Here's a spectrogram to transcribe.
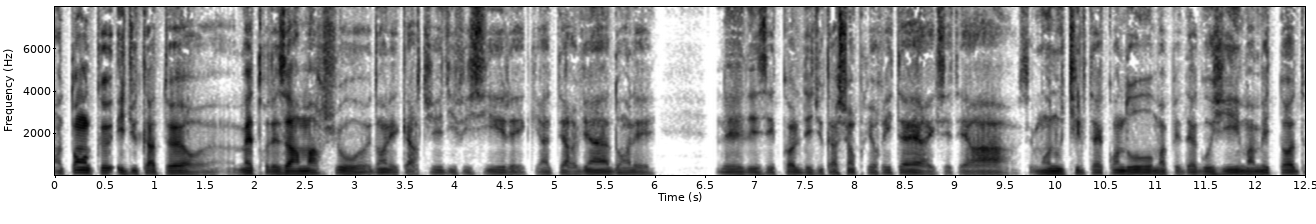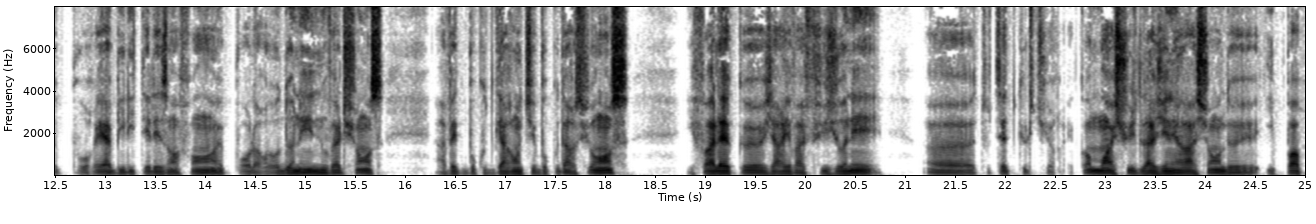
en tant qu'éducateur, euh, maître des arts martiaux euh, dans les quartiers difficiles et qui intervient dans les, les, les écoles d'éducation prioritaire, etc., c'est mon outil le taekwondo, ma pédagogie, ma méthode pour réhabiliter les enfants et pour leur redonner une nouvelle chance avec beaucoup de garanties, beaucoup d'assurance. Il fallait que j'arrive à fusionner euh, toute cette culture. Et comme moi, je suis de la génération de hip-hop,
